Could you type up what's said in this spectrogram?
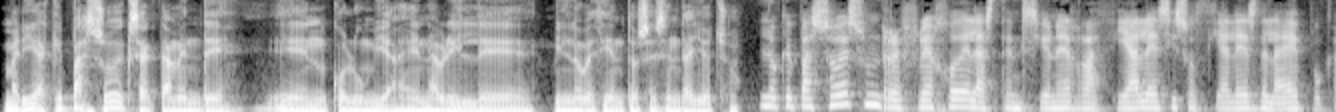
María, ¿qué pasó exactamente en Colombia en abril de 1968? Lo que pasó es un reflejo de las tensiones raciales y sociales de la época.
